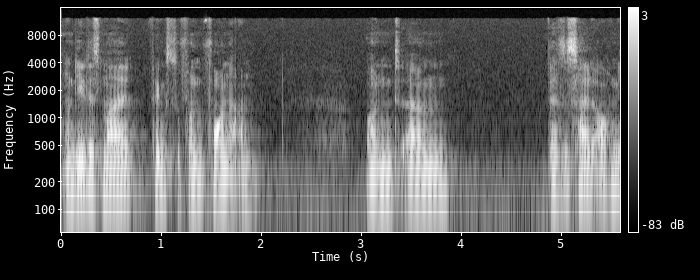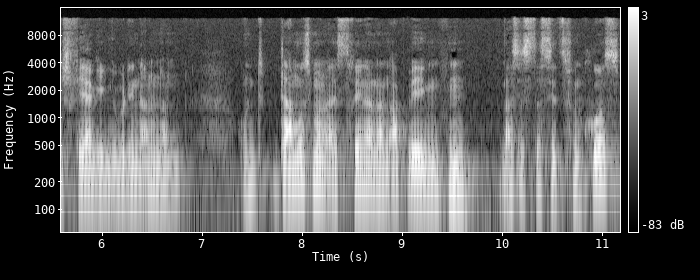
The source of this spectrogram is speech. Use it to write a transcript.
Und jedes Mal fängst du von vorne an. Und ähm, das ist halt auch nicht fair gegenüber den anderen. Und da muss man als Trainer dann abwägen, hm, was ist das jetzt für ein Kurs?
